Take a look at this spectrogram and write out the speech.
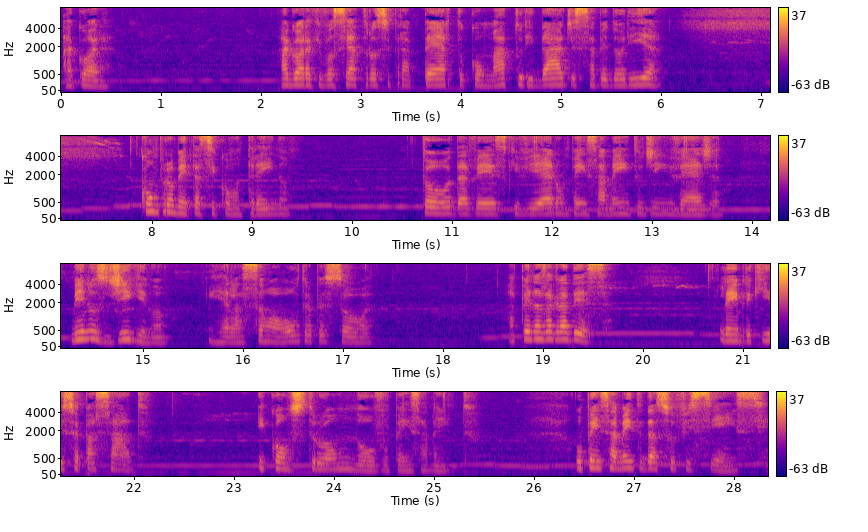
Agora, agora que você a trouxe para perto com maturidade e sabedoria, comprometa-se com o treino Toda vez que vier um pensamento de inveja, menos digno em relação a outra pessoa, apenas agradeça. Lembre que isso é passado e construa um novo pensamento. O pensamento da suficiência,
